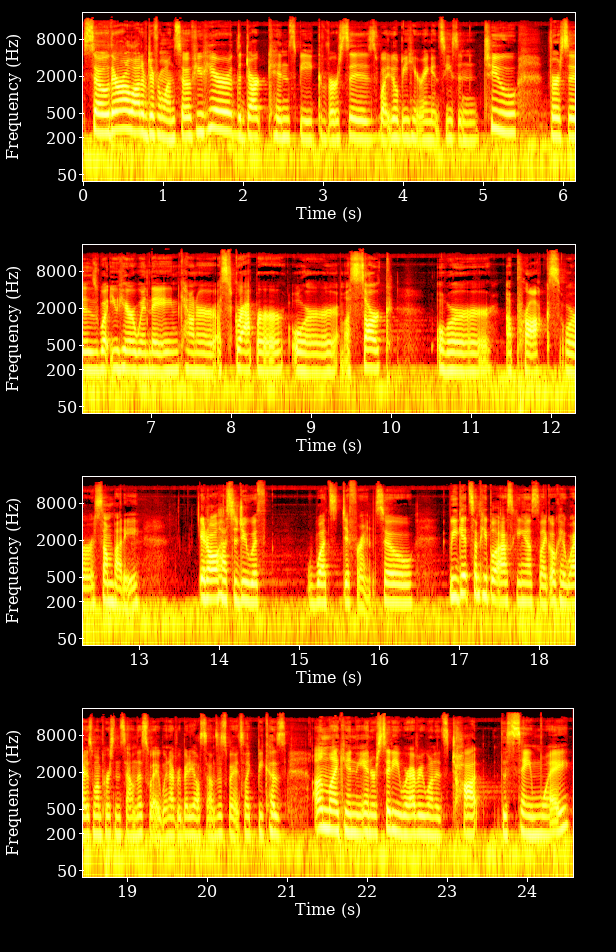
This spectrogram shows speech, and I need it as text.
so there are a lot of different ones. So if you hear the dark kin speak versus what you'll be hearing in season two versus what you hear when they encounter a scrapper or a sark or a prox or somebody, it all has to do with what's different. So we get some people asking us like, okay, why does one person sound this way when everybody else sounds this way? It's like because unlike in the inner city where everyone is taught the same way.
